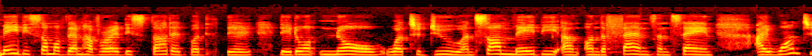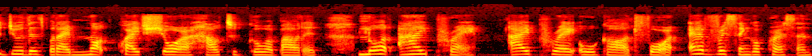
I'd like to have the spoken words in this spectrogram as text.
maybe some of them have already started but they they don't know what to do. And some may be on, on the fence and saying i want to do this but i'm not quite sure how to go about it. Lord i pray I pray, oh God, for every single person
